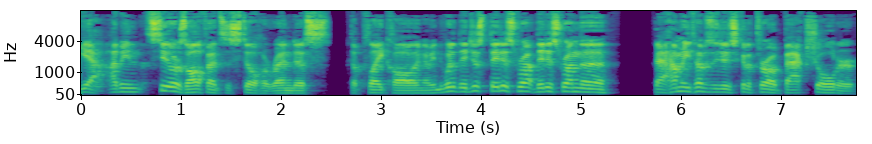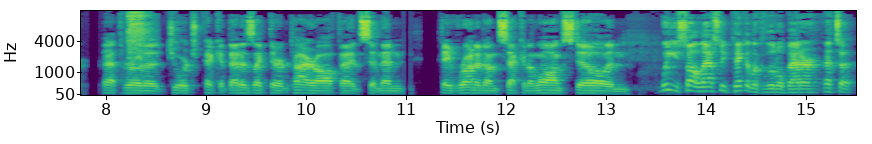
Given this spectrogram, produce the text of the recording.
Yeah, I mean, Steelers' offense is still horrendous. The play calling, I mean, what, they just they just run they just run the. How many times are they just going to throw a back shoulder that throw to George Pickens? That is like their entire offense, and then they run it on second and long still. And what you saw last week, Pickett looked a little better. That's a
